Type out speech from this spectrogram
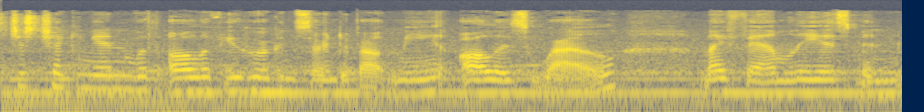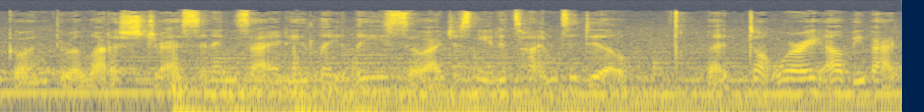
just checking in with all of you who are concerned about me. All is well. My family has been going through a lot of stress and anxiety lately, so I just needed time to deal. But don't worry, I'll be back.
